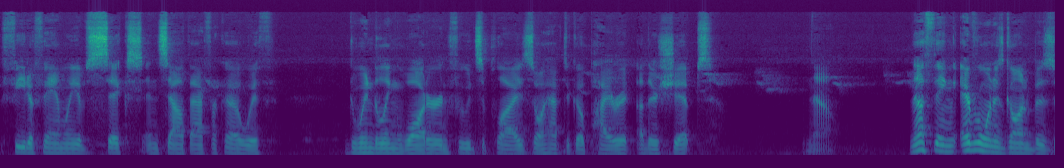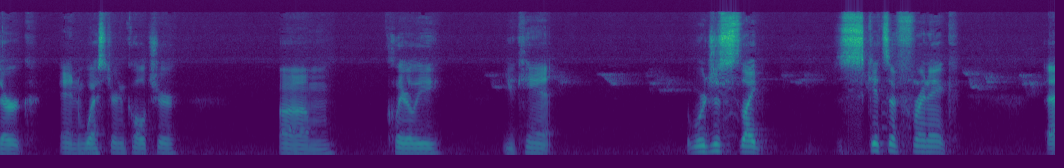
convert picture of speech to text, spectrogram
feed a family of six in South Africa with dwindling water and food supplies so I have to go pirate other ships? No. Nothing. Everyone has gone berserk in Western culture. Um, clearly, you can't. We're just like schizophrenic uh,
